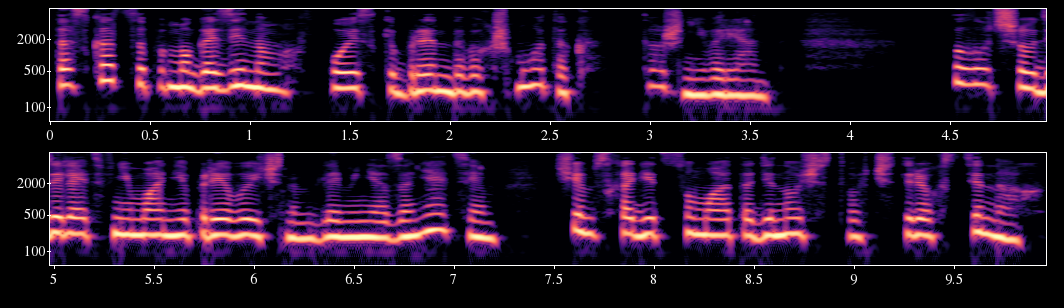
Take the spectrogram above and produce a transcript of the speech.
Таскаться по магазинам в поиске брендовых шмоток — тоже не вариант — Лучше уделять внимание привычным для меня занятиям, чем сходить с ума от одиночества в четырех стенах.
